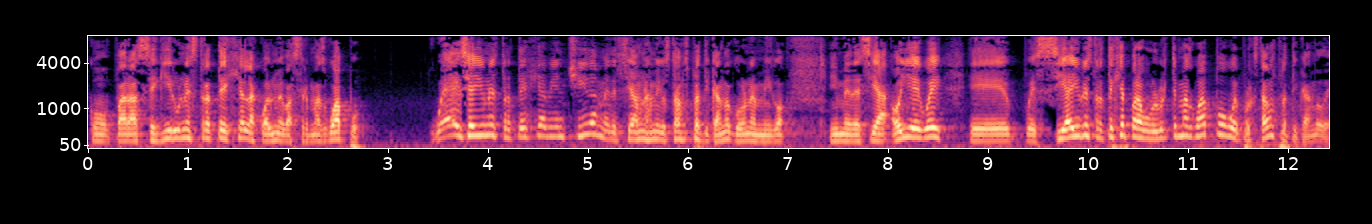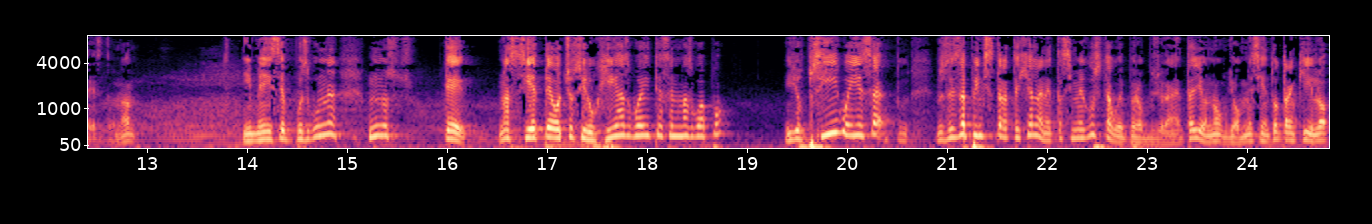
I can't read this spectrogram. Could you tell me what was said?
como para seguir una estrategia la cual me va a hacer más guapo. Güey, si hay una estrategia bien chida, me decía un amigo, estábamos platicando con un amigo y me decía, oye, güey, eh, pues sí hay una estrategia para volverte más guapo, güey, porque estábamos platicando de esto, ¿no? Y me dice, pues una, unos, ¿qué? Unas siete, ocho cirugías, güey, te hacen más guapo. Y yo, sí, güey, esa, pues esa pinche estrategia, la neta, sí me gusta, güey, pero pues la neta, yo no, yo me siento tranquilo,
